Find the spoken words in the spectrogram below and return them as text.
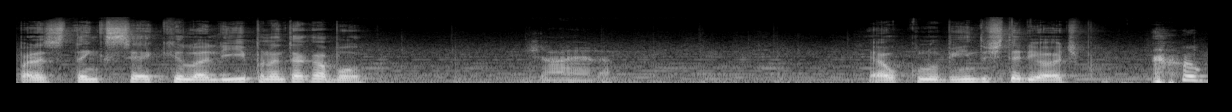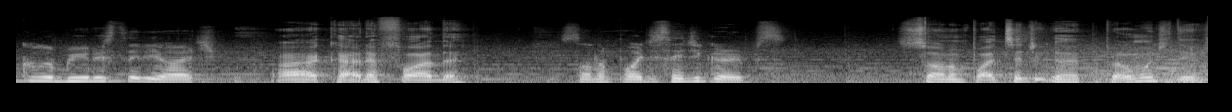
Parece que tem que ser aquilo ali e pronto, acabou. Já era. É o clubinho do estereótipo. o clubinho do estereótipo. Ah, cara, é foda. Só não pode ser de GURPS. Só não pode ser de GURPS, pelo amor de Deus.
